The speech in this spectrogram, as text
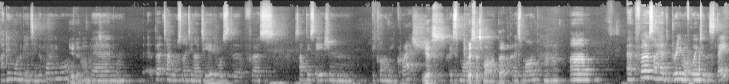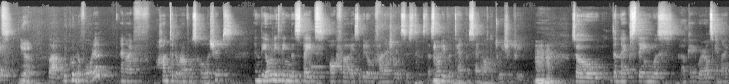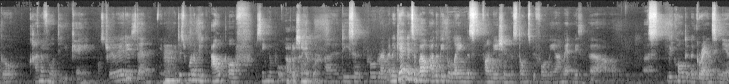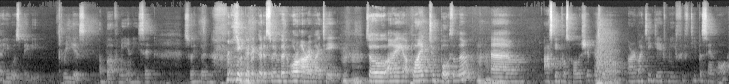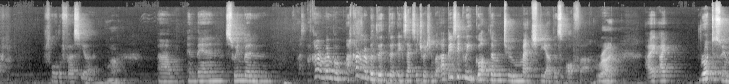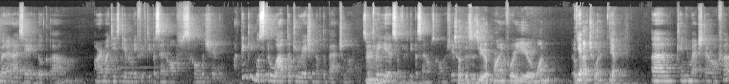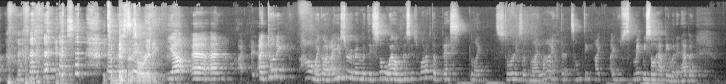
I didn't want to be in Singapore anymore. You didn't want to be in Singapore? And at that time, it was 1998. It was the first Southeast Asian economy crash. Yes. Krismon. Chris Mon, that. Mm-hmm. Um, at first, I had a dream of going to the States, Yeah. but we couldn't afford it. And I've hunted around for scholarships. And the only thing the States offer is a bit of a financial assistance. That's not even 10% of the tuition fee. Mm-hmm. So the next thing was, okay, where else can I go? Can't afford the UK. Australia it is then. You know, I just want to be out of Singapore. Out of Singapore. A decent program. And again, it's about other people laying this foundation, the stones before me. I met with, uh, a we called it a grand senior. He was maybe three years above me, and he said, Swinburne, you gotta go to Swinburne or RMIT. Mm-hmm. So I applied to both of them, Mhm. um, asking for scholarship as well. RMIT gave me 50% off for the first year. Wow. Um, and then Swinburne, I can't remember. I can't remember the, the exact situation, but I basically got them to match the other's offer. Right. I, I wrote to Swinburne and I said, look, um, RMIT's given me fifty percent off scholarship. I think it was throughout the duration of the bachelor, so three Mhm. years of fifty percent off scholarship. So this is you applying for year one of Yeah. bachelor? Yep. Um, can you match their offer? yes. It's And a business said- already. Yeah, uh, and I, I don't. Oh my god, I used to remember this so well because it's one of the best like stories of my life. That something I, I just made me so happy when it happened.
